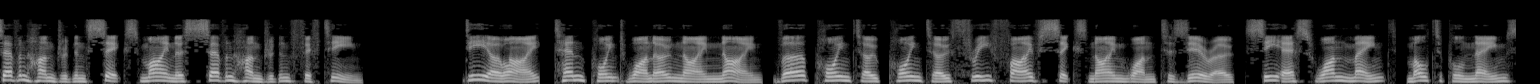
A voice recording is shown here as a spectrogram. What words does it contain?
706-715. DOI 10.1099 ver.0.035691 to 0 CS1 maint multiple names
